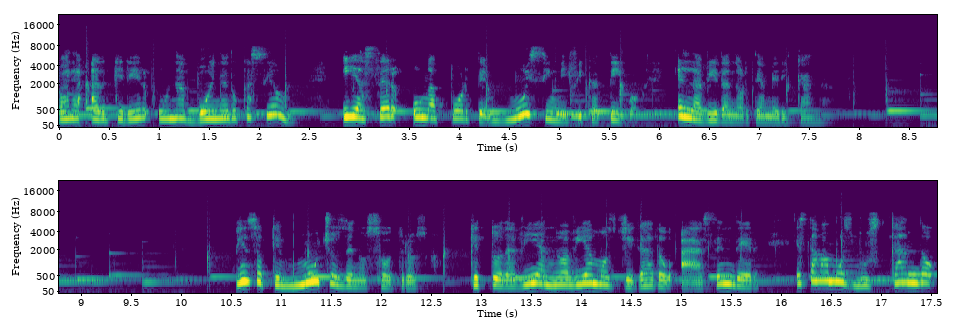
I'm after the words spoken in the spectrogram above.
para adquirir una buena educación y hacer un aporte muy significativo en la vida norteamericana. Pienso que muchos de nosotros que todavía no habíamos llegado a ascender, estábamos buscando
